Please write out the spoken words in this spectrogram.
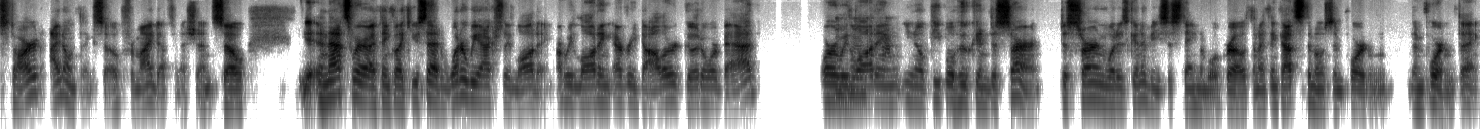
start? I don't think so for my definition. So and that's where i think like you said what are we actually lauding? Are we lauding every dollar good or bad or are we mm-hmm. lauding you know people who can discern discern what is going to be sustainable growth? And i think that's the most important important thing.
